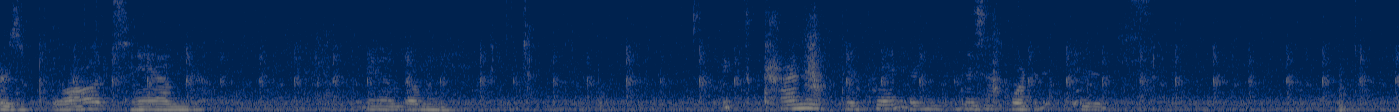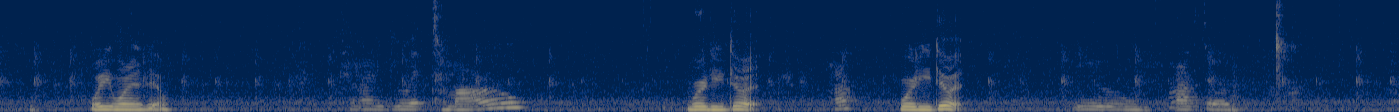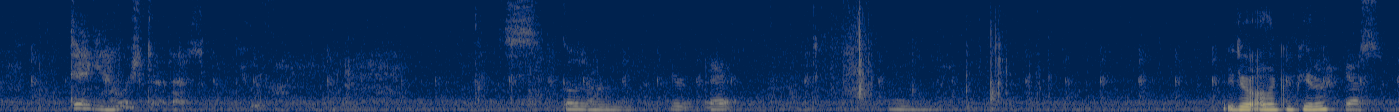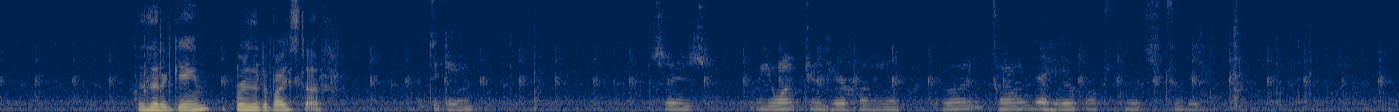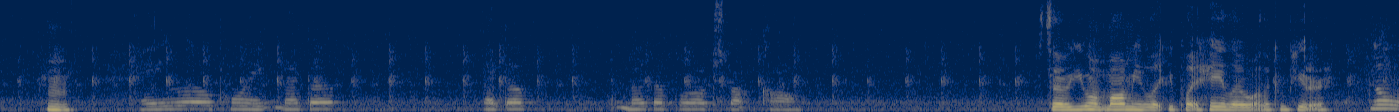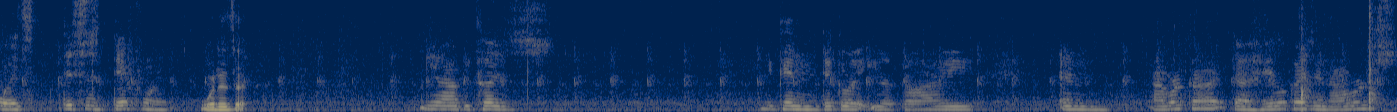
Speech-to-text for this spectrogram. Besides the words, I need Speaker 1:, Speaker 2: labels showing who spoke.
Speaker 1: there's blocks and and um it's kind of different and this is what it is.
Speaker 2: What do you want to do?
Speaker 1: Can I do it tomorrow?
Speaker 2: Where do you do it?
Speaker 1: Huh?
Speaker 2: Where do you do it?
Speaker 1: You have to dang it, I wish that was goes on your
Speaker 2: You do it on the computer?
Speaker 1: yes,
Speaker 2: Is it a game or is it to buy stuff?
Speaker 1: it's a game. says we want to hear from you. Join, the Halo Box Glitch today.
Speaker 2: Hmm.
Speaker 1: Halo Point Mega Mega Megabloks.com.
Speaker 2: So you want mommy to let you play Halo on the computer.
Speaker 1: No, it's this is different.
Speaker 2: What is it?
Speaker 1: Yeah, because you can decorate your guy and our guy, the Halo guys in ours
